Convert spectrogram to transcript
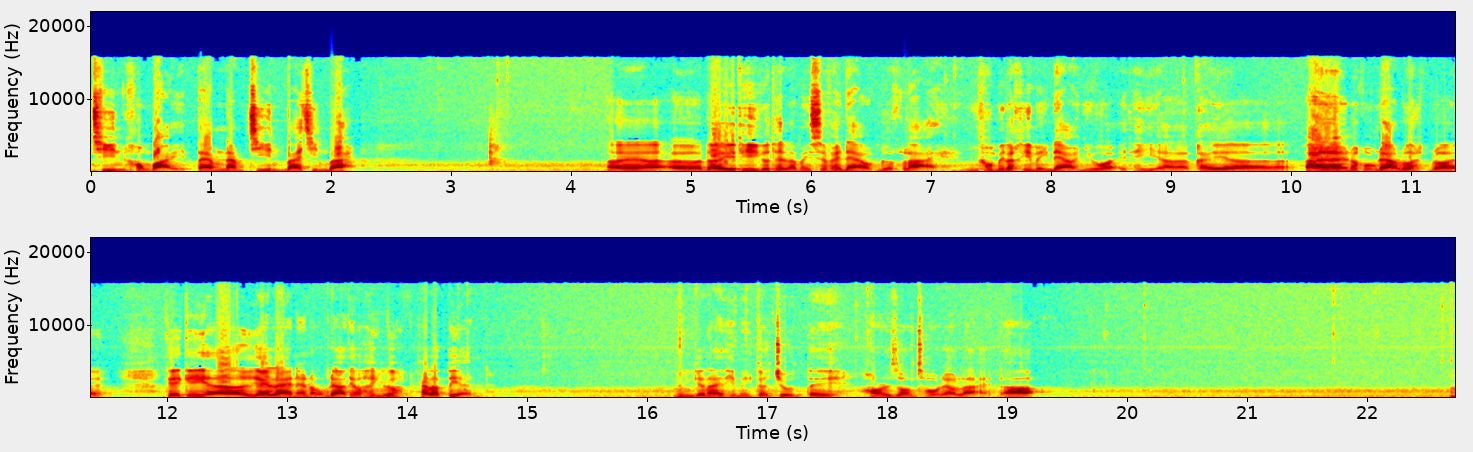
0907 859 393 ở à, ờ, đây thì có thể là mình sẽ phải đảo ngược lại. Mình không biết là khi mình đảo như vậy thì ờ, cái ờ, à, nó cũng đảo luôn rồi. Cái cái uh, guideline này nó cũng đảo theo hình luôn khá là tiện. Nhưng cái này thì mình cần Ctrl T horizontal đảo lại đó. Ừ,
